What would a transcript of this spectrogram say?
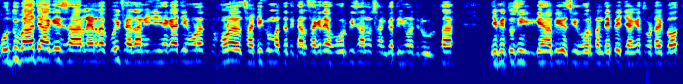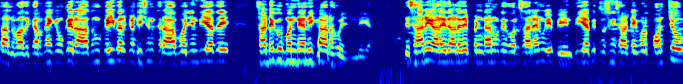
ਉਦੋਂ ਬਾਅਦ 'ਚ ਆ ਕੇ ਸਾਰ ਲੈਣ ਦਾ ਕੋਈ ਫਾਇਦਾ ਨਹੀਂ ਜੀ ਹੈਗਾ। ਜੇ ਹੁਣ ਹੁਣ ਸਾਡੀ ਕੋਈ ਮਦਦ ਕਰ ਸਕਦੇ ਆ, ਹੋਰ ਵੀ ਸਾਨੂੰ ਸੰਗਤ ਦੀ ਹੁਣ ਜ਼ਰੂਰਤ ਆ ਜਿਵੇਂ ਤੁਸੀਂ ਕਿਹਾ ਵੀ ਅਸੀਂ ਹੋਰ ਬੰਦੇ ਭੇਜਾਂਗੇ, ਤੁਹਾਡਾ ਵੀ ਬਹੁਤ ਧੰਨਵਾਦ ਕਰਦੇ ਹਾਂ, ਕਿਉਂਕਿ ਰਾਤ ਨੂੰ ਕਈ ਵਾਰ ਕੰਡੀਸ਼ਨ ਖਰਾਬ ਹੋ ਜਾਂਦੀ ਆ ਤੇ ਸਾਡੇ ਕੋਲ ਬੰਦਿਆਂ ਦੀ ਘਾਟ ਹੋ ਜਾਂਦੀ ਆ। ਤੇ ਸਾਰੇ ਆਲੇ ਦਾਲੇ ਦੇ ਪਿੰਡਾਂ ਨੂੰ ਤੇ ਹੋਰ ਸਾਰਿਆਂ ਨੂੰ ਇਹ ਬੇਨਤੀ ਆ ਵੀ ਤੁਸੀਂ ਸਾਡੇ ਕੋਲ ਪਹੁੰਚੋ,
